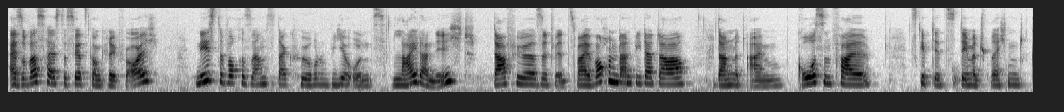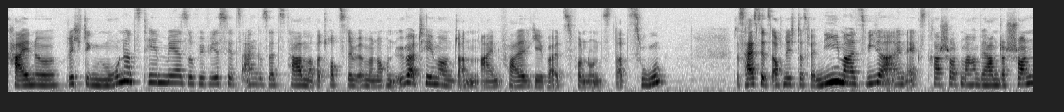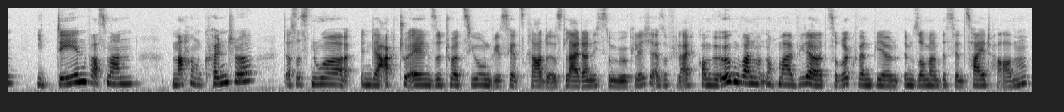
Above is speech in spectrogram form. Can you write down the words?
Also was heißt das jetzt konkret für euch? Nächste Woche Samstag hören wir uns leider nicht. Dafür sind wir in zwei Wochen dann wieder da. Dann mit einem großen Fall, es gibt jetzt dementsprechend keine richtigen Monatsthemen mehr, so wie wir es jetzt angesetzt haben, aber trotzdem immer noch ein Überthema und dann ein Fall jeweils von uns dazu. Das heißt jetzt auch nicht, dass wir niemals wieder einen Extra-Shot machen. Wir haben da schon Ideen, was man machen könnte. Das ist nur in der aktuellen Situation, wie es jetzt gerade ist, leider nicht so möglich. Also vielleicht kommen wir irgendwann nochmal wieder zurück, wenn wir im Sommer ein bisschen Zeit haben,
